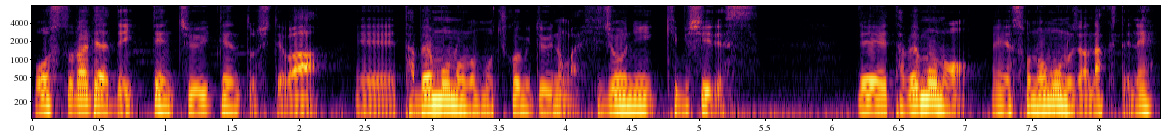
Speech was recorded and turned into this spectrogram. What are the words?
オーストラリアで1点注意点としては、えー、食べ物の持ち込みというのが非常に厳しいです。で、食べ物、えー、そのものじゃなくてね、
